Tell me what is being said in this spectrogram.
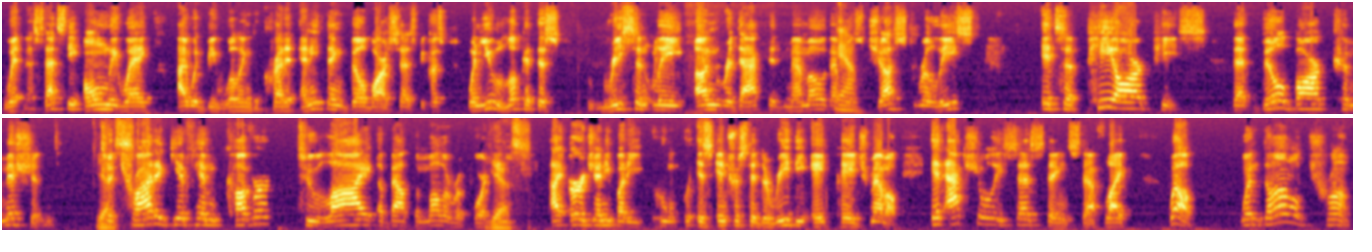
witness. That's the only way I would be willing to credit anything Bill Barr says because when you look at this recently unredacted memo that Yeah. was just released, it's a PR piece that Bill Barr commissioned Yes. to try to give him cover to lie about the Mueller report. Yes. I urge anybody who is interested to read the eight page memo. It actually says things, Steph, like, well, when Donald Trump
